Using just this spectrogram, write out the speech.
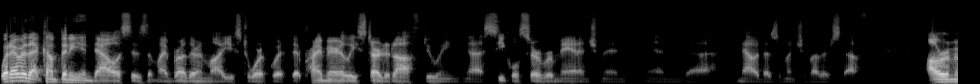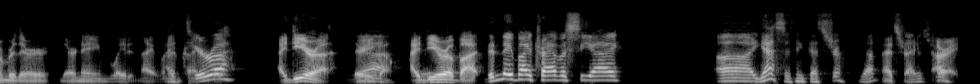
whatever that company in Dallas is that my brother-in-law used to work with, that primarily started off doing uh, SQL Server management, and uh, now does a bunch of other stuff. I'll remember their their name late at night when I'm trying. Idera. There Yeah, you go. Idera bought. Didn't they buy Travis CI? Uh, yes, I think that's true. Yeah, That's right. is All right.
